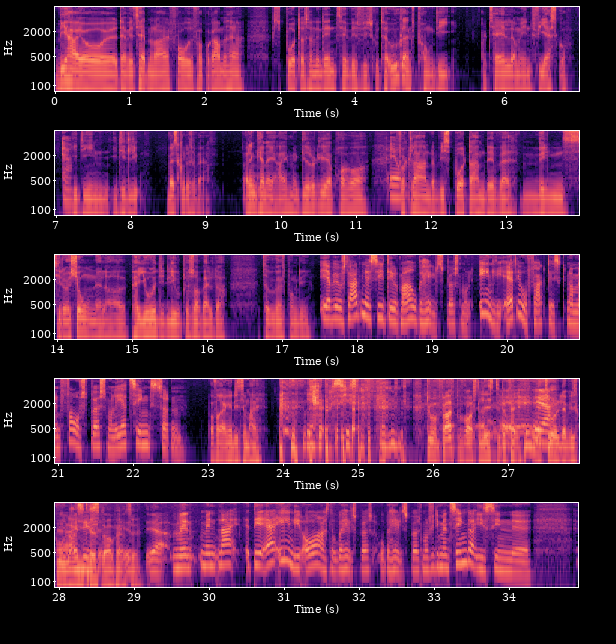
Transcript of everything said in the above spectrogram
Vi har jo, øh, da vi har talt med dig forud for programmet her, spurgt dig sådan lidt ind til, hvis vi skulle tage udgangspunkt i at tale om en fiasko ja. i, din, i dit liv. Hvad skulle det så være? Og den kender jeg, men gider du ikke lige at prøve at jo. forklare, når vi spurgte dig om det, hvad, hvilken situation eller periode i dit liv, du så valgte at tage udgangspunkt i? Jeg vil jo starte med at sige, at det er jo et meget ubehageligt spørgsmål. Egentlig er det jo faktisk, når man får spørgsmål, jeg tænkte sådan, Hvorfor ringer de til mig? ja, præcis. Hvad fanden? Du var først på vores liste. Det faldt helt naturligt, da vi skulle ja, lege en gæst op her til. Ja, men, men nej, det er egentlig et overraskende ubehageligt, spørgsmål, ubehageligt spørgsmål, fordi man tænker i sin øh,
